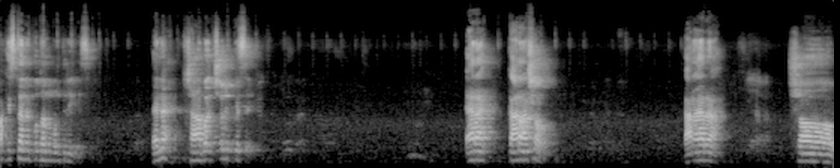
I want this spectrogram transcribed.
পাকিস্তানের প্রধানমন্ত্রী গেছে। তাই না? শাহবাজ শরীফ গেছে। এরা কারা সব? কারা এরা? সব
